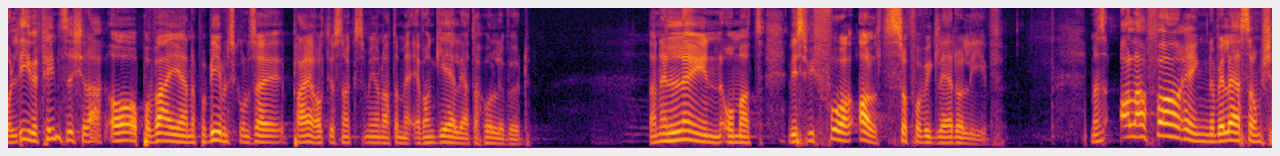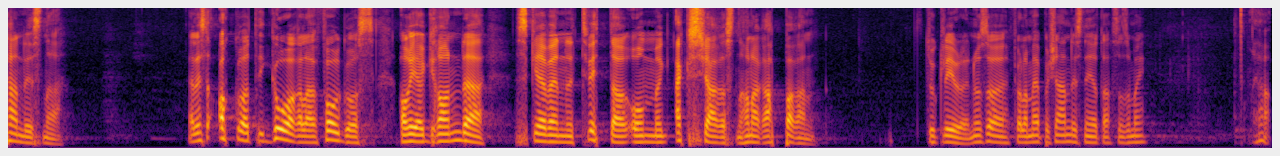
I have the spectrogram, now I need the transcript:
Og livet fins ikke der. Å, på veien, på bibelskolen så jeg pleier jeg alltid å snakke så mye om dette med evangeliet etter Hollywood. Denne løgnen om at hvis vi får alt, så får vi glede og liv. Mens all erfaring når vi leser om kjendisene jeg leste akkurat i går eller forgårs Aria Grande skrev en Twitter om ekskjæresten. Han er rapperen. Tok livet av. Noen som følger med på kjendisnyheter, sånn som meg? Ja.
